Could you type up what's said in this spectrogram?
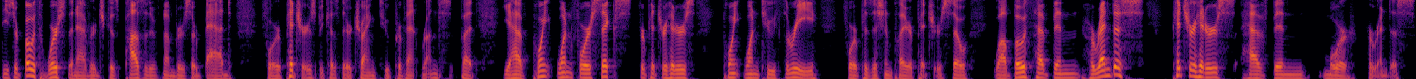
these are both worse than average because positive numbers are bad for pitchers because they're trying to prevent runs. But you have 0.146 for pitcher hitters, 0.123 for position player pitchers. So while both have been horrendous, pitcher hitters have been more horrendous.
